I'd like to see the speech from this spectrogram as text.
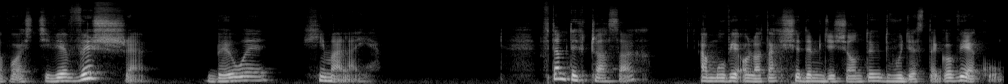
a właściwie wyższe, były Himalaje. W tamtych czasach, a mówię o latach 70. XX wieku,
